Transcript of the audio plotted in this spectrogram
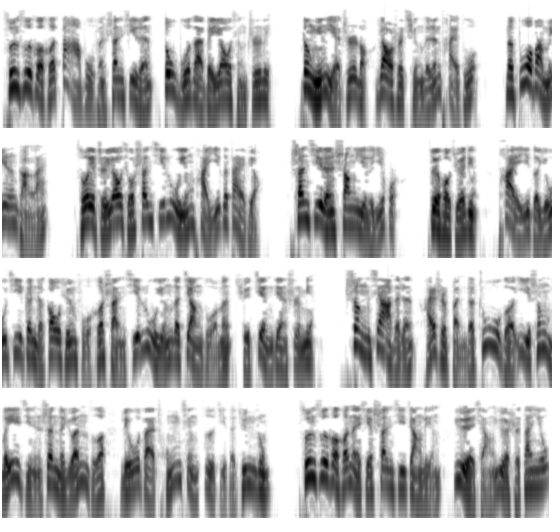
孙思克和大部分山西人都不在被邀请之列。邓明也知道，要是请的人太多，那多半没人敢来，所以只要求山西露营派一个代表。山西人商议了一会儿，最后决定派一个游击跟着高巡抚和陕西露营的将佐们去见见世面。剩下的人还是本着诸葛一生为谨慎的原则，留在重庆自己的军中。孙思克和那些山西将领越想越是担忧，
